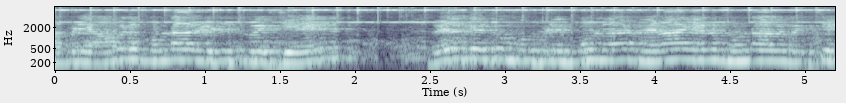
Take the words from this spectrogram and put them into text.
அப்படி அமலு முன்னால் எடுத்து வச்சு விளக்குக்கும் இப்படி மூணு நாள் விநாயகரும் முன்னால் வச்சு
